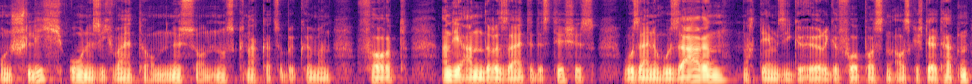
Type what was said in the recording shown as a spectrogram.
und schlich, ohne sich weiter um Nüsse und Nussknacker zu bekümmern, fort an die andere Seite des Tisches, wo seine Husaren, nachdem sie gehörige Vorposten ausgestellt hatten,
